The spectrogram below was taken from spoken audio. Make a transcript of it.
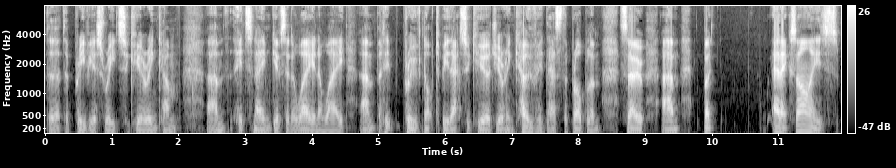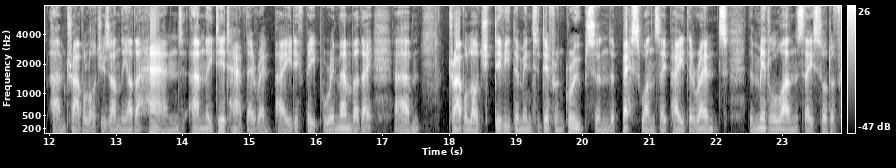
the, the previous REIT, Secure Income, um, its name gives it away in a way, um, but it proved not to be that secure during COVID. That's the problem. So, um, LXI's um, Travelodges, on the other hand, um, they did have their rent paid. If people remember, they um, Travelodge divvied them into different groups, and the best ones they paid the rent, the middle ones they sort of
